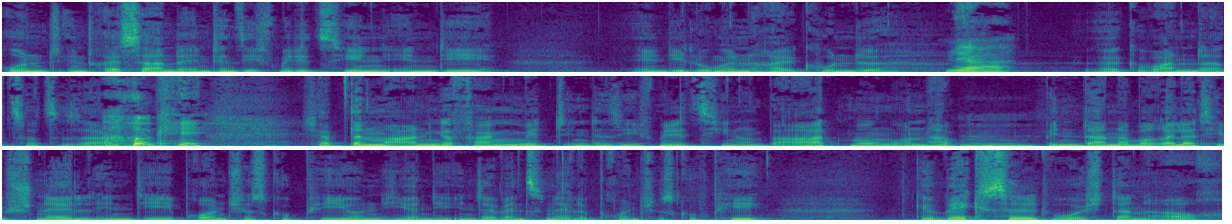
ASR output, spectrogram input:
und Interesse an der Intensivmedizin in die, in die Lungenheilkunde Ja. Äh, gewandert sozusagen. Okay. Ich habe dann mal angefangen mit Intensivmedizin und Beatmung und hab, Mhm. bin dann aber relativ schnell in die Bronchoskopie und hier in die interventionelle Bronchoskopie gewechselt, wo ich dann auch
